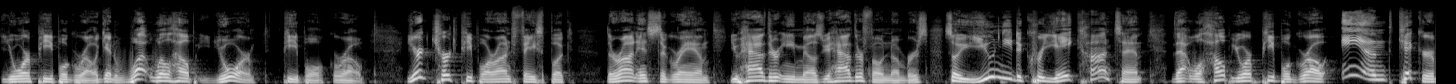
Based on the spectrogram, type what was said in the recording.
your people grow? Again, what will help your people grow? Your church people are on Facebook, they're on Instagram, you have their emails, you have their phone numbers. So you need to create content that will help your people grow and kicker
